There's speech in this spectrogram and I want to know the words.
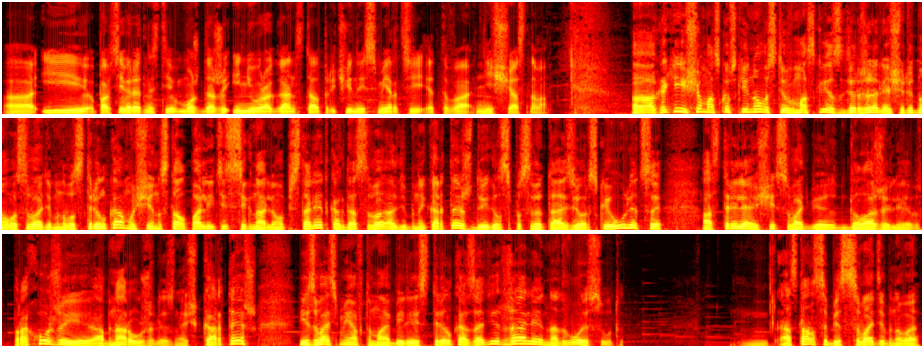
а, и, по всей вероятности, может, даже и не ураган стал причиной смерти этого несчастного. А, какие еще московские новости? В Москве задержали очередного свадебного стрелка. Мужчина стал палить из сигнального пистолета, когда свадебный кортеж двигался по Светоозерской улице. О стреляющей свадьбе доложили прохожие, обнаружили, значит, кортеж из восьми автомобилей. Стрелка задержали на двое суток. Остался без свадебного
